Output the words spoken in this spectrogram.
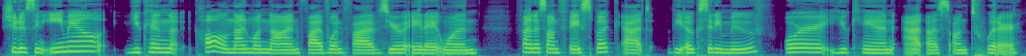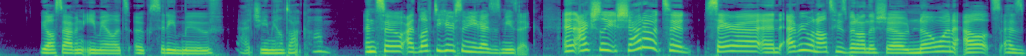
shoot us an email, you can call 919 515 0881. Find us on Facebook at the Oak City Move, or you can at us on Twitter. We also have an email. It's oakcitymove at gmail.com. And so I'd love to hear some of you guys' music. And actually, shout out to Sarah and everyone else who's been on the show. No one else has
